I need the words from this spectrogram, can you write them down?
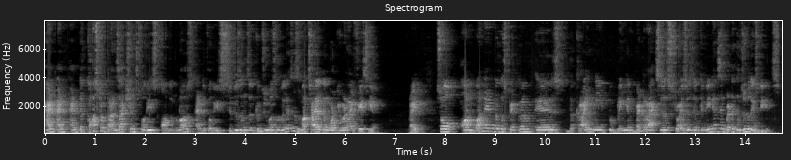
and, and and the cost of transactions for these entrepreneurs and for these citizens and consumers in the village is much higher than what you and I face here, right? So, on one end of the spectrum is the crying need to bring in better access, choices, and convenience, and better consumer experience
